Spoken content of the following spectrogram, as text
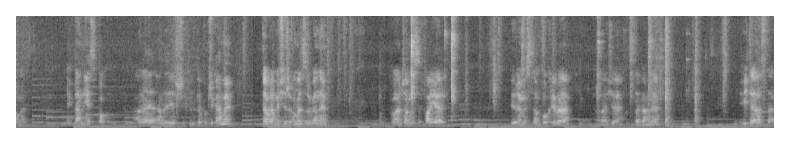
omlet. Jak dla mnie jest spoko, ale, ale jeszcze chwilkę poczekamy. Dobra, myślę, że omlet zrobiony. Wyłączamy sobie fire. Bierzemy sobie tą pokrywę. Na razie odstawiamy. I teraz tak.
